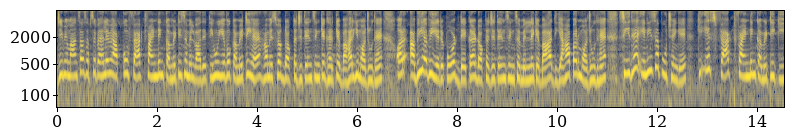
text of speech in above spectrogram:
जी मीमान साहब सबसे पहले मैं आपको फैक्ट फाइंडिंग कमेटी से मिलवा देती हूँ। ये वो कमेटी है। हम इस वक्त डॉक्टर जितेंद्र सिंह के घर के बाहर ही मौजूद हैं और अभी अभी ये रिपोर्ट देकर डॉक्टर जितेंद्र सिंह से मिलने के बाद यहाँ पर मौजूद हैं। सीधे इन्हीं से पूछेंगे कि इस फैक्ट फाइंडिंग कमेटी की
